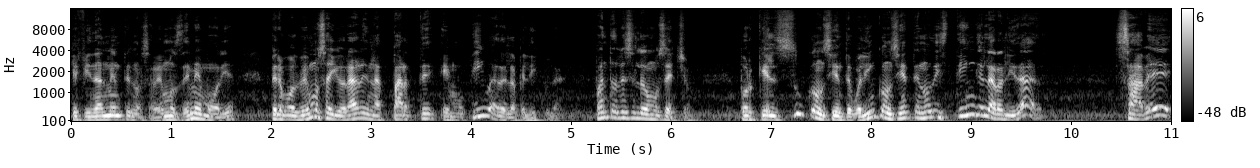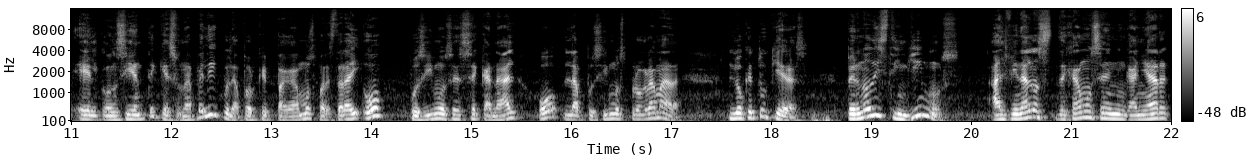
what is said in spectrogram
que finalmente no sabemos de memoria, pero volvemos a llorar en la parte emotiva de la película. ¿Cuántas veces lo hemos hecho? Porque el subconsciente o el inconsciente no distingue la realidad. Sabe el consciente que es una película porque pagamos para estar ahí o pusimos ese canal o la pusimos programada. Lo que tú quieras. Pero no distinguimos al final nos dejamos engañar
